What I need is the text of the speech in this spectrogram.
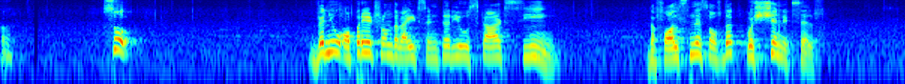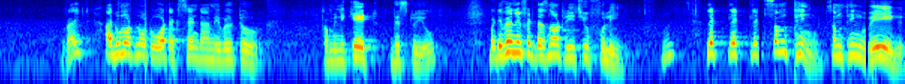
Huh? So, when you operate from the right center, you start seeing the falseness of the question itself. Right? I do not know to what extent I am able to communicate this to you, but even if it does not reach you fully, hmm, let, let, let something, something vague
